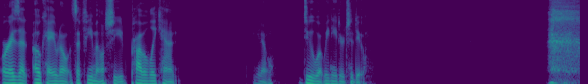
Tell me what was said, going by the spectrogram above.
Or is it, okay, no, it's a female. She probably can't, you know, do what we need her to do.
